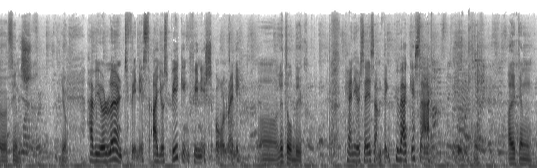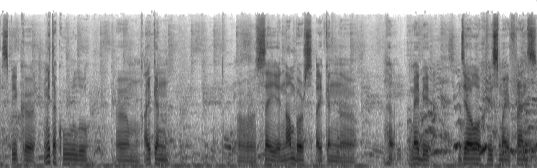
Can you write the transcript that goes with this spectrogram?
uh, Finnish yeah Have you learned Finnish? Are you speaking Finnish already? uh, little bit Can you say something? Hyvää kesää. I can speak uh, mitä kuuluu um, I can uh, say numbers I can uh, maybe dialogue with my friends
